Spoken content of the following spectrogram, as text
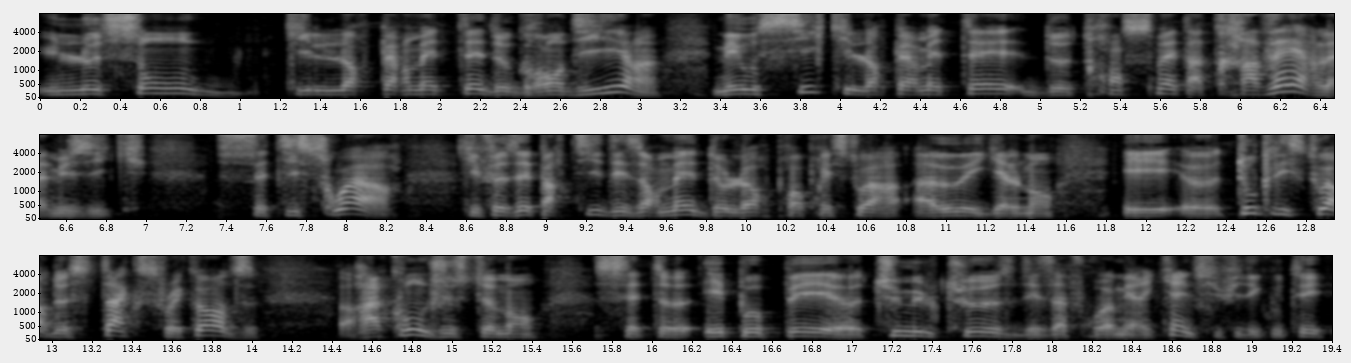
une leçon qui leur permettait de grandir, mais aussi qui leur permettait de transmettre à travers la musique cette histoire qui faisait partie désormais de leur propre histoire à eux également. Et euh, toute l'histoire de Stax Records raconte justement cette euh, épopée euh, tumultueuse des Afro-Américains. Il suffit d'écouter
